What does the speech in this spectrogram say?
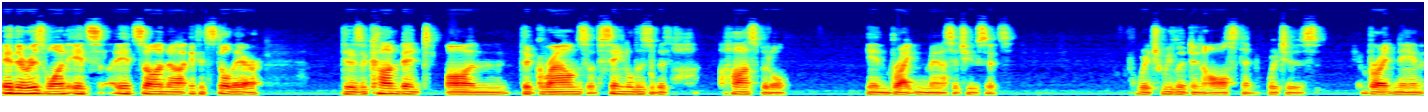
and there is one. It's it's on uh, if it's still there. There's a convent on the grounds of St. Elizabeth Hospital in Brighton, Massachusetts, which we lived in Allston, which is Brighton and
